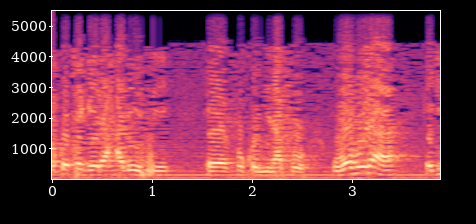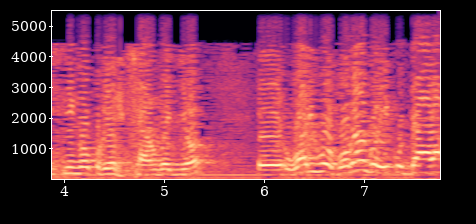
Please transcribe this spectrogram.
okutegeera hadithi enfu ku nyinafu wabula ekisinga okubeera kyangu ennyo waliwo bwobanga oli ku ddaala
